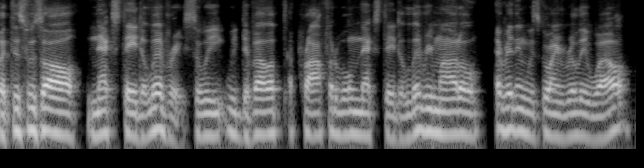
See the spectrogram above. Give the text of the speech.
but this was all next day delivery. So we we developed a profitable next day delivery model. Everything was going really well.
